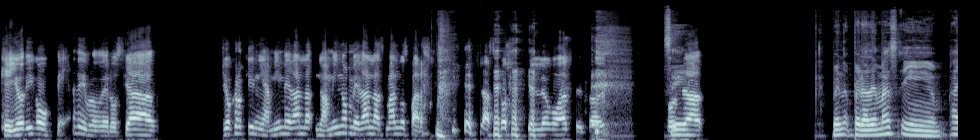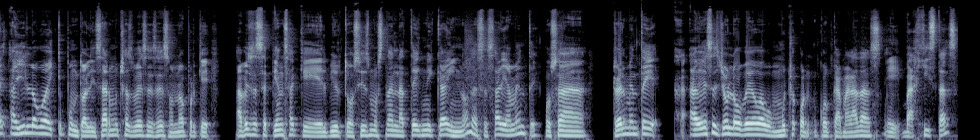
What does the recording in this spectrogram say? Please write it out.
que yo digo, verde, brother, o sea, yo creo que ni a mí me dan, a mí no me dan las manos para las cosas que luego hace, ¿sabes? O sea, bueno, pero además, eh, ahí luego hay que puntualizar muchas veces eso, ¿no? Porque a veces se piensa que el virtuosismo está en la técnica y no necesariamente. O sea, realmente a veces yo lo veo mucho con, camaradas eh, bajistas,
